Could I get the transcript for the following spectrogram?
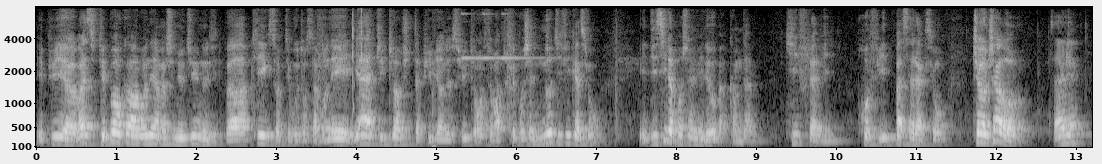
Et puis, euh, si tu n'es pas encore abonné à ma chaîne YouTube, n'hésite pas, clique sur le petit bouton s'abonner, il y a la petite cloche, t'appuies bien dessus, tu recevras toutes les prochaines notifications. Et d'ici la prochaine vidéo, bah, comme d'hab, kiffe la vie, profite, passe à l'action. Ciao, ciao Salut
